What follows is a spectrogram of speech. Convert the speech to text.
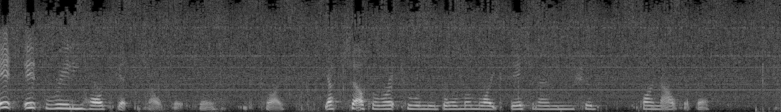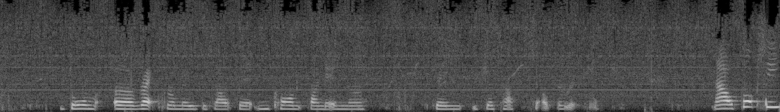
It, it's really hard to get this outfit, so you can try. You have to set up a ritual in your dorm room like this, and then you should find the outfit there. Dorm, uh, made this outfit. You can't find it in the thing. You just have to set up the ritual. Now, Foxy,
